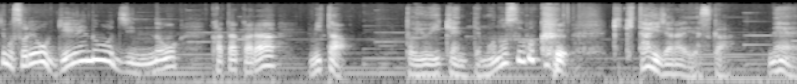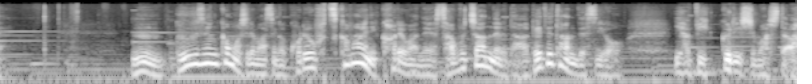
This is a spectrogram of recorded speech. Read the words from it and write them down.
でもそれを芸能人の方から見たという意見ってものすごく聞きたいじゃないですか。ねえ。うん、偶然かもしれませんが、これを2日前に彼はね、サブチャンネルで上げてたんですよ。いや、びっくりしました。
